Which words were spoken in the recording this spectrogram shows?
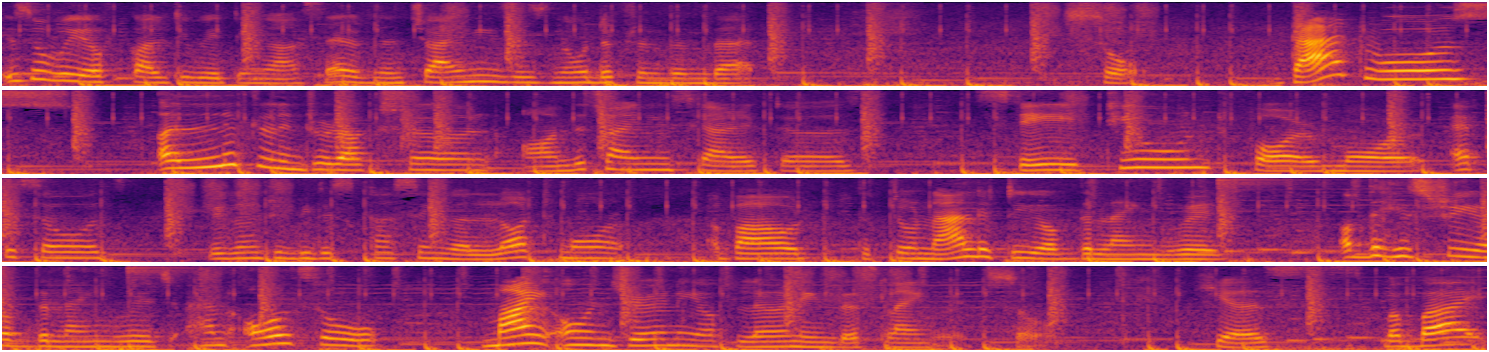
is a way of cultivating ourselves and chinese is no different than that. So that was a little introduction on the chinese characters. Stay tuned for more episodes. We're going to be discussing a lot more about the tonality of the language of the history of the language and also my own journey of learning this language. So, here's bye bye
